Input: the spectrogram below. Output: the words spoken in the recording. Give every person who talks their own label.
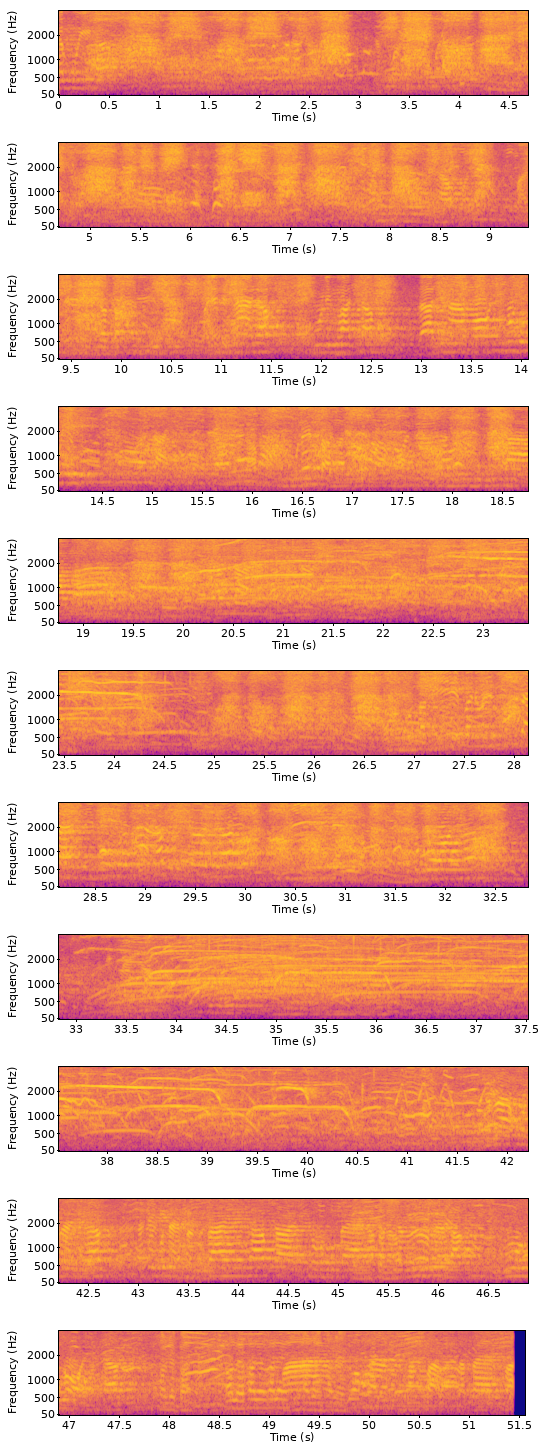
Speaker 1: ครับคุยครับหมายเลขหนึ่งครับตอนนี้หมายเลขสิบห้าครับภูริพัฒน์ครับราชนากรอิมุตุมีครับผู้เล่นแบบเจ็บความร้อนในตัวตาบ้าตอนนี้ คนไหนสนใจนะครับการชมแบรนด์นะครับจะเริ่มเลยครับที่สีม่วงก่อนนะครับ
Speaker 2: เข้าเลยปะเข้าเลยเข้าเลยเข้าเลย
Speaker 1: มา
Speaker 2: เข้าเลยเข้าเลย
Speaker 1: ทางฝั่งสแตน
